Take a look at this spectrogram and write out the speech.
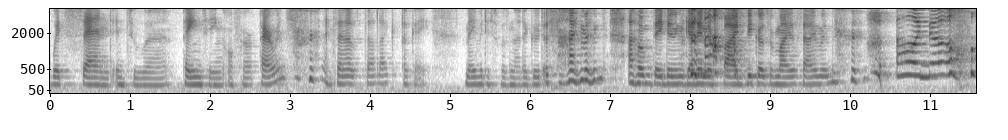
with sand into a painting of her parents, and then I thought like, okay, maybe this was not a good assignment. I hope they didn't get in a fight because of my assignment. Oh no!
